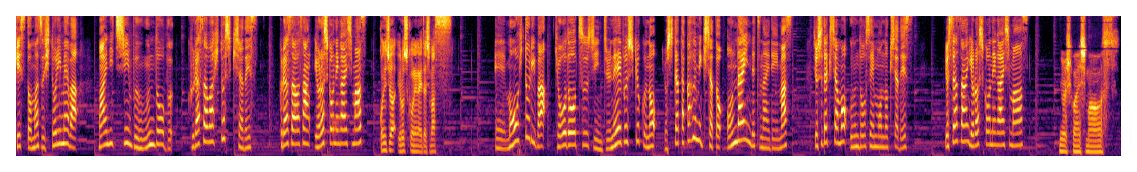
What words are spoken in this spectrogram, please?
ゲストまず1人目は毎日新聞運動部倉沢仁記者です。倉沢さんよろしくお願いします。こんにちは。よろしくお願いいたします。えー、もう一人は共同通信ジュネーブ支局の吉田隆文記者とオンラインでつないでいます。吉田記者も運動専門の記者です。吉田さんよろしくお願いします。よろしくお願いします。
